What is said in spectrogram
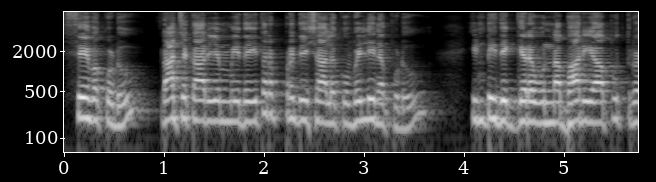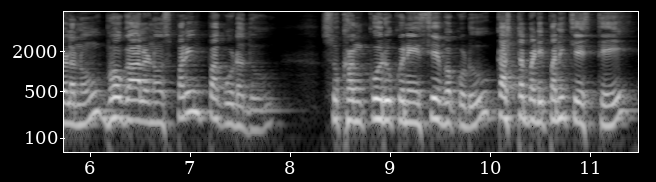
సేవకుడు రాజకార్యం మీద ఇతర ప్రదేశాలకు వెళ్ళినప్పుడు ఇంటి దగ్గర ఉన్న భార్యాపుత్రులను భోగాలను స్మరింపకూడదు. సుఖం కోరుకునే సేవకుడు కష్టపడి పనిచేస్తే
